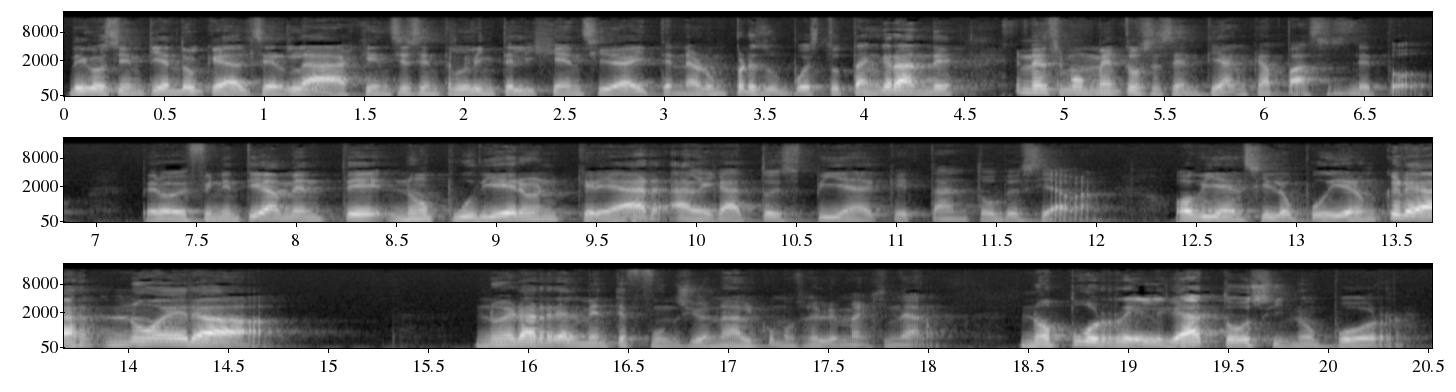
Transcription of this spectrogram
Digo, sí entiendo que al ser la Agencia Central de Inteligencia y tener un presupuesto tan grande, en ese momento se sentían capaces de todo. Pero definitivamente no pudieron crear al gato espía que tanto deseaban. O bien, si lo pudieron crear, no era no era realmente funcional como se lo imaginaron. No por el gato, sino por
